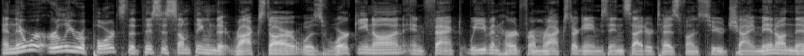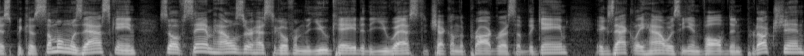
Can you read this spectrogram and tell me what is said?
And there were early reports that this is something that Rockstar was working on. In fact, we even heard from Rockstar Games insider Tez Funds to chime in on this because someone was asking, so if Sam Houser has to go from the UK to the US to check on the progress of the game, exactly how is he involved in production?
